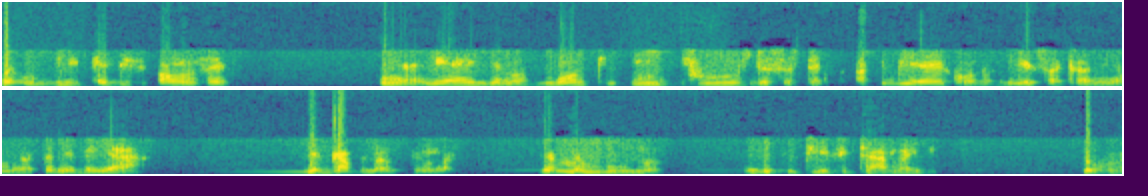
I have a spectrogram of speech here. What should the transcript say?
sɛ obi adi ɔho sɛ nea yɛyɛ no we want to improve the system. Afe biara kɔ no ne yɛ sakra nneɛma sɛdeɛ ɛbɛyɛ a yɛ governance no yɛma mmu no yɛbɛsi pie fitaa ma yi Ɛho.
